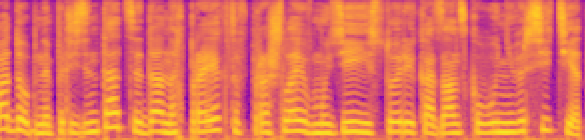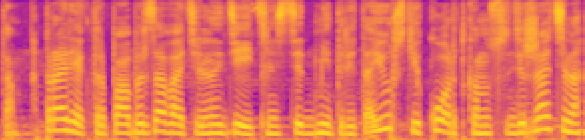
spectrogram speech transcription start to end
Подобная презентация данных проектов прошла и в Музее истории Казанского университета. Проректор по образовательной деятельности Дмитрий Таюрский коротко, но содержательно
